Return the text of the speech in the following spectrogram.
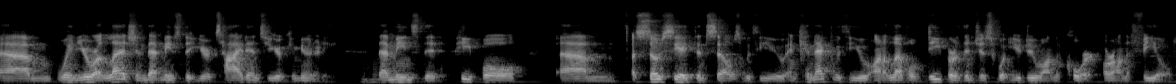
um, when you're a legend, that means that you're tied into your community. Mm-hmm. That means that people um, associate themselves with you and connect with you on a level deeper than just what you do on the court or on the field.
